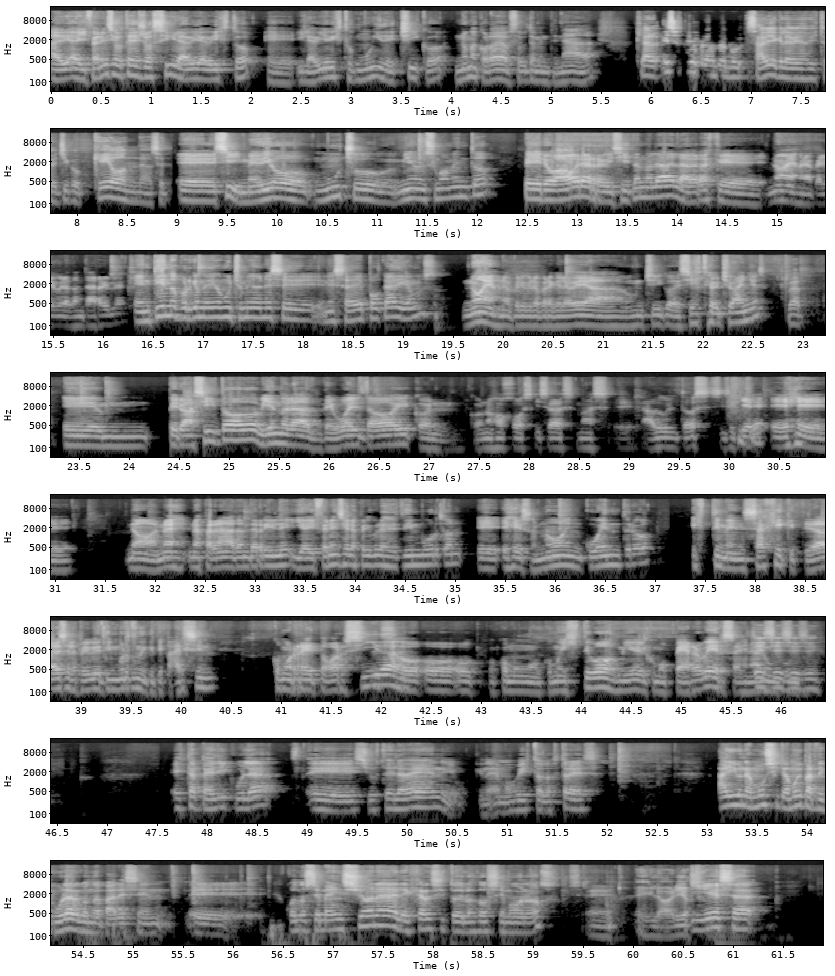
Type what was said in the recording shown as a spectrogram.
a, diferencia de ustedes, yo sí la había visto eh, y la había visto muy de chico, no me acordaba absolutamente nada. Claro, eso te iba a preguntar, porque sabía que la habías visto de chico. ¿Qué onda? Eh, sí, me dio mucho miedo en su momento, pero ahora revisitándola, la verdad es que no es una película tan terrible. Entiendo por qué me dio mucho miedo en, ese, en esa época, digamos. No es una película para que la vea un chico de 7, 8 años. Claro. Em, pero así todo, viéndola de vuelta hoy con, con unos ojos quizás más eh, adultos, si se quiere, eh, no, no es, no es, para nada tan terrible. Y a diferencia de las películas de Tim Burton, eh, es eso, no encuentro este mensaje que te da a veces las películas de Tim Burton de que te parecen como retorcidas o, como, como dijiste vos, Miguel, como perversas en algún sí, sí, sí, Esta película, si ustedes la ven, y que la hemos visto los tres, hay una música muy particular cuando aparecen. Eh, cuando se menciona el ejército de los 12 monos. es glorioso. Y esa.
